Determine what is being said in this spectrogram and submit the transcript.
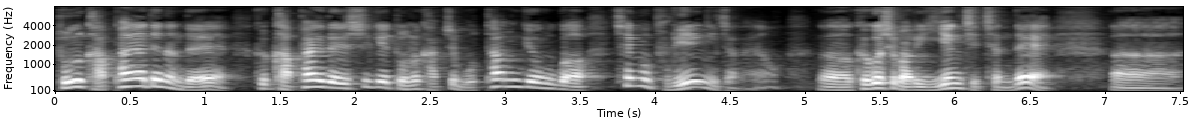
돈을 갚아야 되는데 그 갚아야 될 시기에 돈을 갚지 못한 경우가 채무 불이행이잖아요. 어, 그것이 바로 이행지체인데 어,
